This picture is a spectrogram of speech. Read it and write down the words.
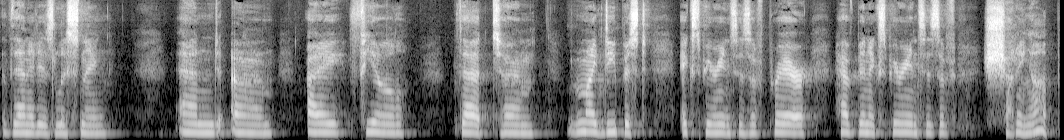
than it is listening, and um, I feel that um, my deepest experiences of prayer have been experiences of shutting up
